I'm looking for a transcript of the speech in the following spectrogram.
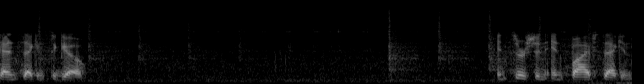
Ten seconds to go. Insertion in five seconds.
